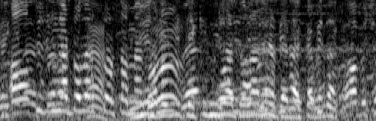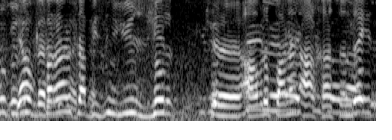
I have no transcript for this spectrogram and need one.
peki? 600 milyar dolar sorsam ben sana. 128 milyar dolar nerede? Bir dakika bir dakika abi çok özür Ya dilerim. Fransa bizim 100 yıl e, Avrupa'nın arkasındayız.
